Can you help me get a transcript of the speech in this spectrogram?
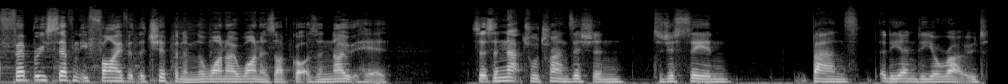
February 75 at the Chippenham, the 101, as I've got as a note here. So it's a natural transition to just seeing bands at the end of your road.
